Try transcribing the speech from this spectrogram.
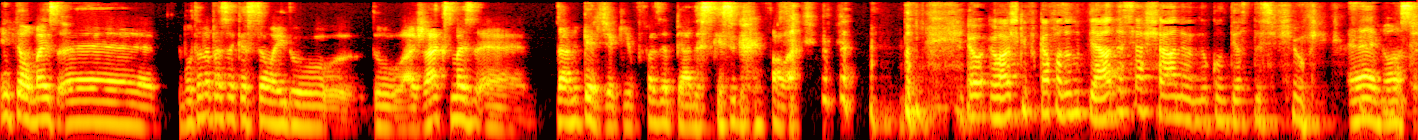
Então, mas é, voltando para essa questão aí do, do Ajax, mas é, tá, me perdi aqui, vou fazer piada, esqueci o que eu ia falar. eu, eu acho que ficar fazendo piada é se achar né, no contexto desse filme. É, nossa.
